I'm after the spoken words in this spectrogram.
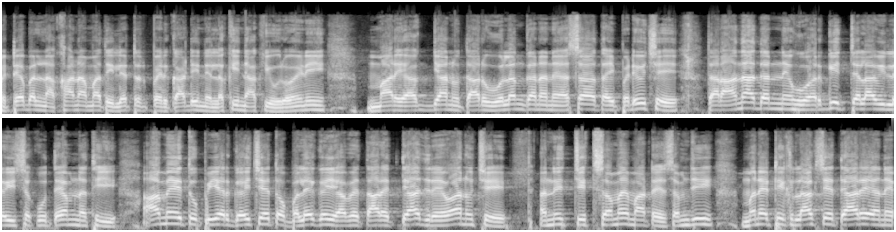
મેં ટેબલના ખાનામાંથી લેટર પેડ કાઢીને લખી નાખ્યું, રોહિણી, મારે અજ્ઞાનું તારું ઉલ્લંઘન અને અસહતાઈ પડ્યું છે. તારા અનાદરને હું હરગીજ ચલાવી લઈ શકું તેમ નથી. આમે તું પિયર ગઈ છે તો ભલે ગઈ, હવે તારે ત્યાં જ રહેવાનું છે. અનિશ્ચિત સમય માટે સમજી, મને ઠીક લાગશે ત્યારે અને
